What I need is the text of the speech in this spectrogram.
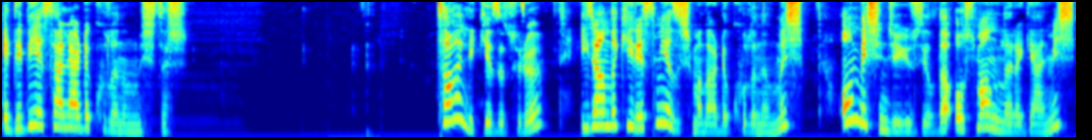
edebi eserlerde kullanılmıştır. Talik yazı türü, İran'daki resmi yazışmalarda kullanılmış, 15. yüzyılda Osmanlılara gelmiş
